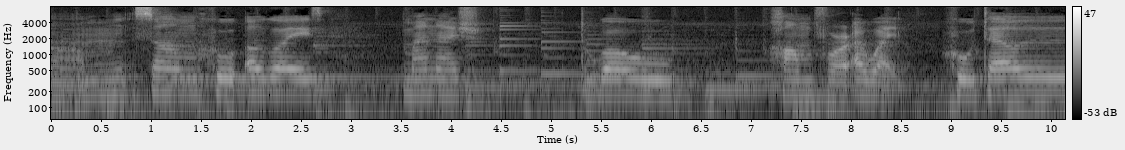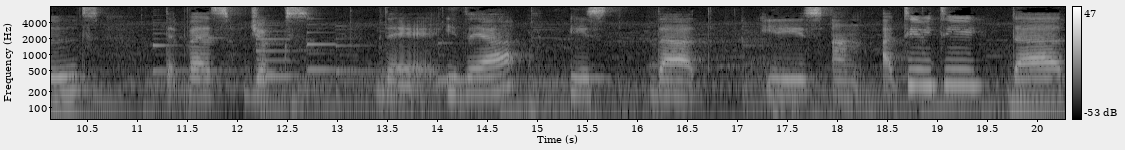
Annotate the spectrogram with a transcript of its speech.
um, some who always manage to go home for a while, who tells the best jokes. The idea is that it is an activity that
